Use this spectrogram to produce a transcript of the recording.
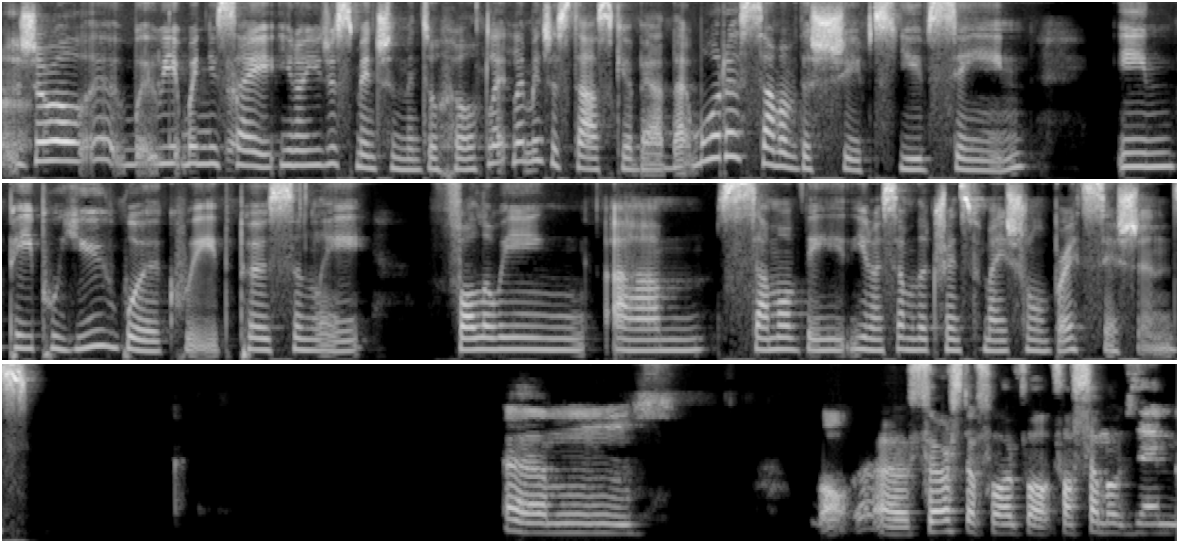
Joël, uh, when you say, you know, you just mentioned mental health, let, let me just ask you about that. What are some of the shifts you've seen in people you work with personally following um, some of the, you know, some of the transformational breath sessions? Um, well, uh, first of all, for, for some of them,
